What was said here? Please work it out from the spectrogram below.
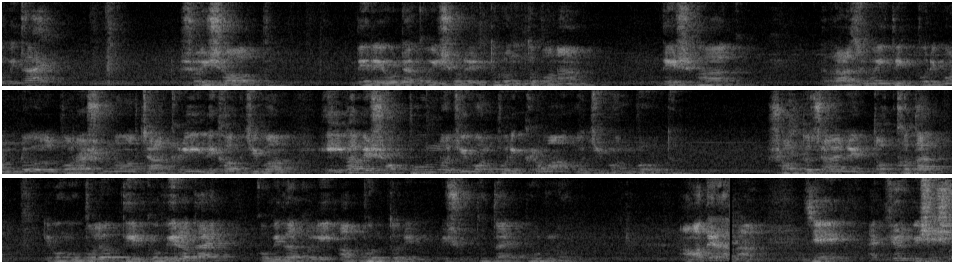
কবিতায়? শৈশব, বেড়ে ওঠা কৈশোরের দুরন্তপনা, দেশভাগ, রাজনৈতিক পরিমণ্ডল, পড়াশুনো, চাকরি, লেখক জীবন, এইভাবে সম্পূর্ণ জীবন পরিক্রমা ও জীবনবোধ। শব্দচয়নের দক্ষতা এবং উপলব্ধির গভীরতায় কবিতাগুলি আভ্যন্তরীণ বিশুদ্ধতায় পূর্ণ। আমাদের হারাম যে একজন বিশিষ্ট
